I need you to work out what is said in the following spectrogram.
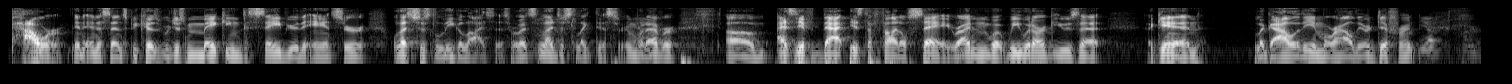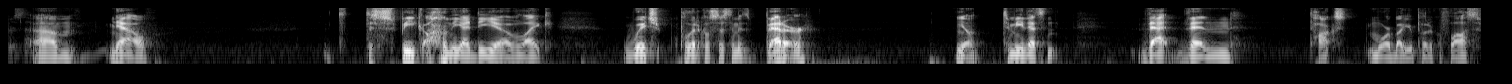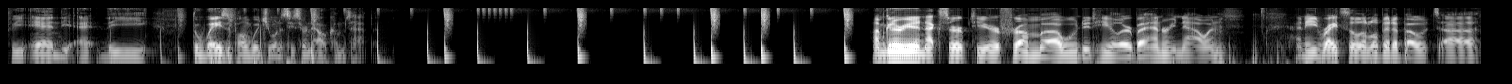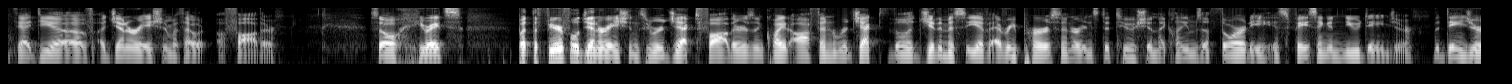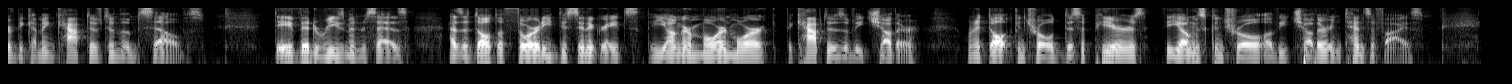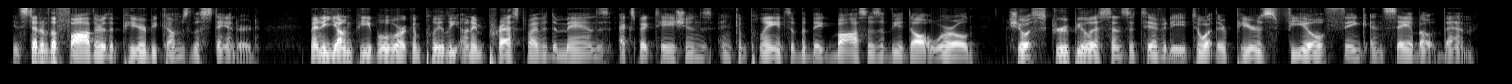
power in, in a sense because we're just making the savior the answer. Well let's just legalize this or let's legislate this and whatever. Um, as if that is the final say right? And what we would argue is that again legality and morality are different. Yep, um, now t- to speak on the idea of like which political system is better you know to me that's that then talks more about your political philosophy and the eh, the the ways upon which you want to see certain outcomes happen. I'm going to read an excerpt here from uh, Wounded Healer by Henri Nouwen. And he writes a little bit about uh, the idea of a generation without a father. So he writes but the fearful generations who reject fathers and quite often reject the legitimacy of every person or institution that claims authority is facing a new danger the danger of becoming captive to themselves. David Riesman says, as adult authority disintegrates, the young are more and more the captives of each other. When adult control disappears, the young's control of each other intensifies. Instead of the father, the peer becomes the standard. Many young people who are completely unimpressed by the demands, expectations, and complaints of the big bosses of the adult world show a scrupulous sensitivity to what their peers feel, think, and say about them.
